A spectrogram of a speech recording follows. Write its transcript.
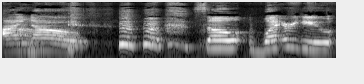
I Um, know. so, what are you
